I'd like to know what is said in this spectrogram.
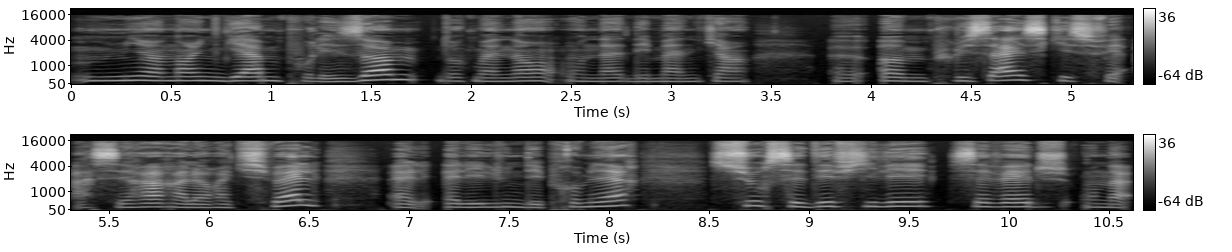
mis maintenant une gamme pour les hommes, donc maintenant on a des mannequins euh, homme plus size qui se fait assez rare à l'heure actuelle. Elle, est l'une des premières. Sur ces défilés Savage, on a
